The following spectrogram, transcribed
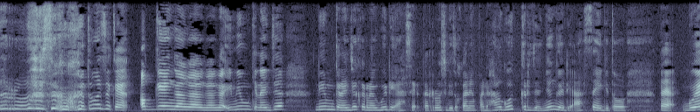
terus. Gue tuh masih kayak oke okay, nggak nggak nggak. Ini mungkin aja ini mungkin aja karena gue di AC terus gitu kan. Yang padahal gue kerjanya nggak di AC gitu. Kayak gue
